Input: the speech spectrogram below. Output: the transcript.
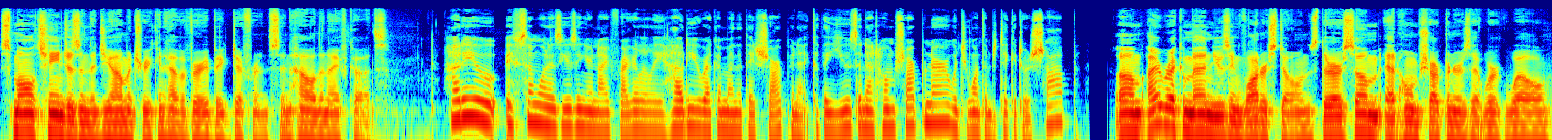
small changes in the geometry can have a very big difference in how the knife cuts. how do you, if someone is using your knife regularly, how do you recommend that they sharpen it? Could they use an at-home sharpener? Would you want them to take it to a shop? Um, I recommend using water stones. There are some at home sharpeners that work well.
